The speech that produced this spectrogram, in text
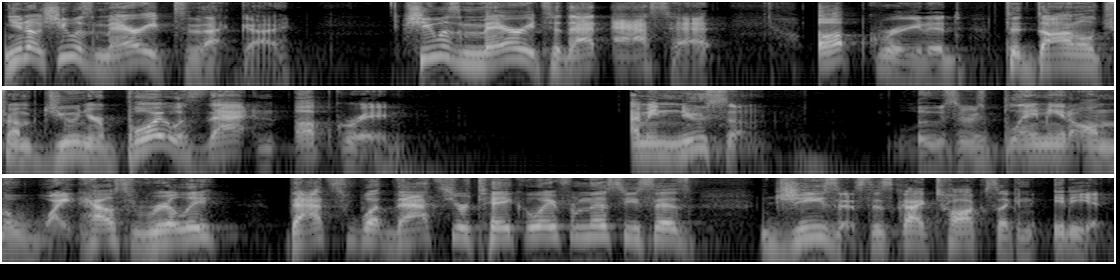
You know, she was married to that guy. She was married to that asshat, upgraded to Donald Trump Jr. Boy, was that an upgrade. I mean, Newsom, losers, blaming it on the White House. Really? That's what that's your takeaway from this? He says, Jesus, this guy talks like an idiot.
